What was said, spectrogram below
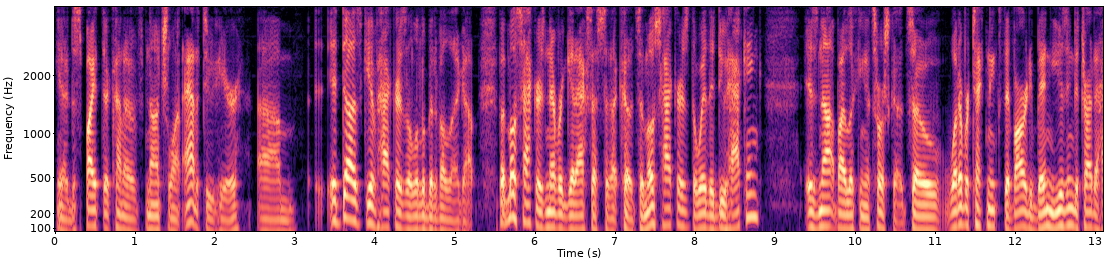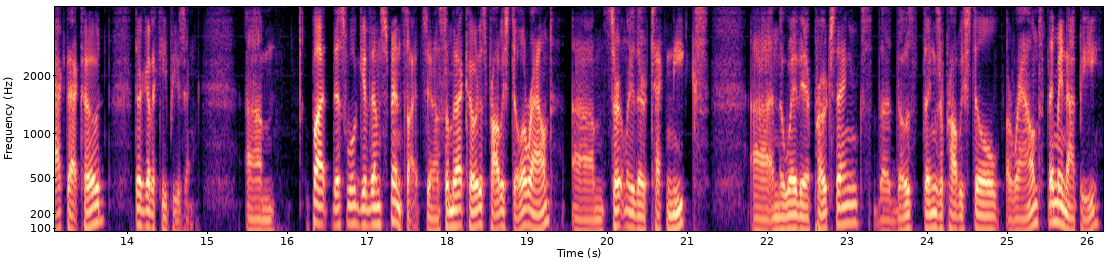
you know, despite their kind of nonchalant attitude here, um, it does give hackers a little bit of a leg up. But most hackers never get access to that code. So most hackers, the way they do hacking is not by looking at source code. So whatever techniques they've already been using to try to hack that code, they're going to keep using. Um, but this will give them spin sites. You know, some of that code is probably still around. Um, certainly, their techniques uh, and the way they approach things, the, those things are probably still around. They may not be.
